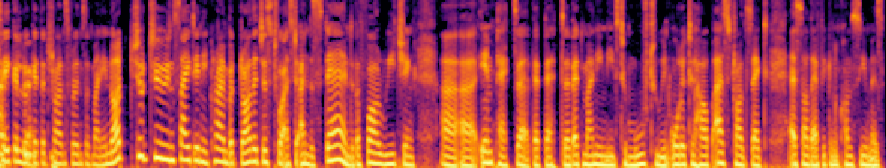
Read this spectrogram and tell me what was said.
take a look at the transference of money, not to, to incite any crime, but rather just to us to understand the far reaching uh, uh impact uh, that that, uh, that money needs to move to in order to help us transact as South African consumers.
